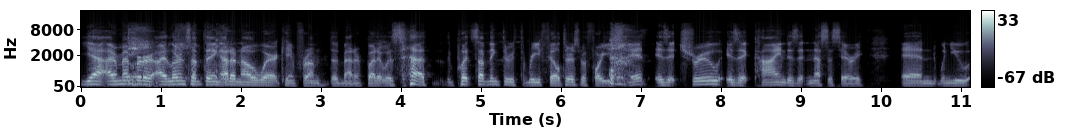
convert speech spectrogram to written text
Yeah, I remember I learned something. I don't know where it came from. Doesn't matter. But it was uh, put something through three filters before you say it. Is it true? Is it kind? Is it necessary? And when you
